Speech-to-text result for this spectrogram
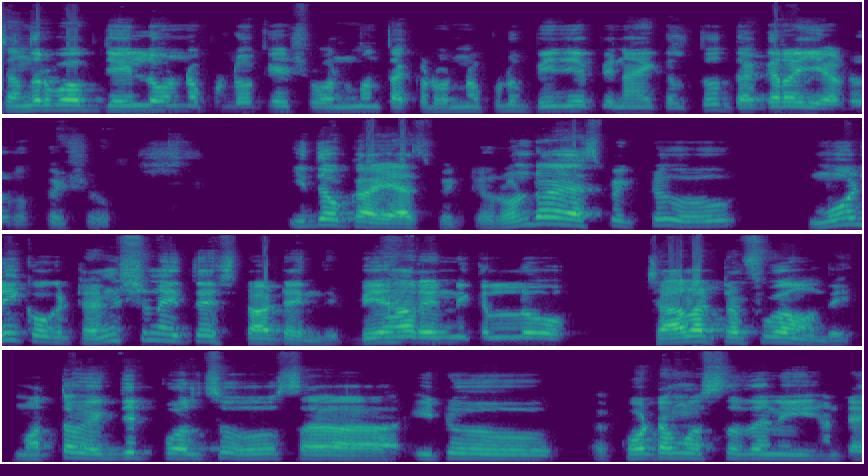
చంద్రబాబు జైల్లో ఉన్నప్పుడు లోకేష్ వన్ మంత్ అక్కడ ఉన్నప్పుడు బీజేపీ నాయకులతో దగ్గర అయ్యాడు లోకేష్. ఇది ఒక ఆస్పెక్ట్ రెండో ఆస్పెక్ట్ మోడీకి ఒక టెన్షన్ అయితే స్టార్ట్ అయింది. బీహార్ ఎన్నికల్లో చాలా టఫ్గా ఉంది. మొత్తం ఎగ్జిట్ పోల్స్ ఇటు కూటమి వస్తుందని అంటే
